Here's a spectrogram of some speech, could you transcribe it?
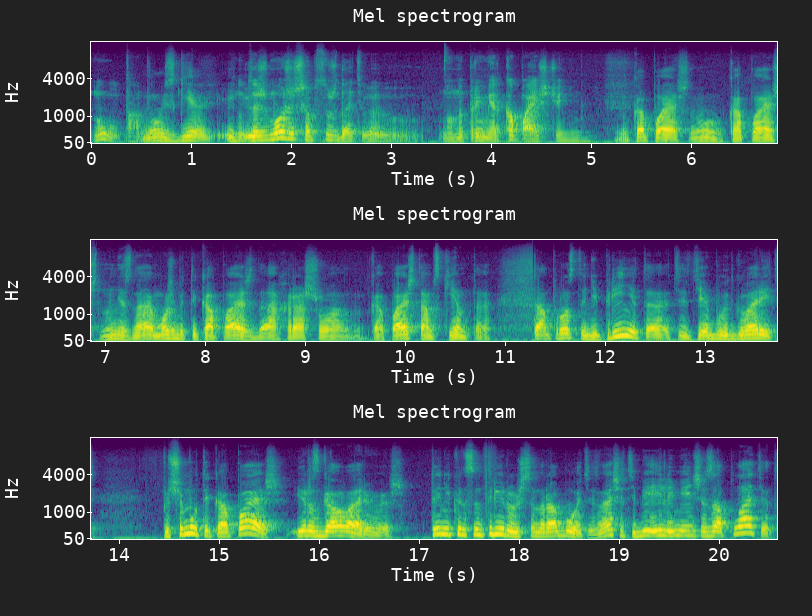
Ну, там. Ну, изге... ну ты же можешь обсуждать, э, ну, например, копаешь что-нибудь. Ну, копаешь, ну, копаешь, ну, не знаю, может быть, ты копаешь, да, хорошо, копаешь там с кем-то. Там просто не принято, тебе будет говорить, Почему ты копаешь и разговариваешь? Ты не концентрируешься на работе, значит тебе или меньше заплатят,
